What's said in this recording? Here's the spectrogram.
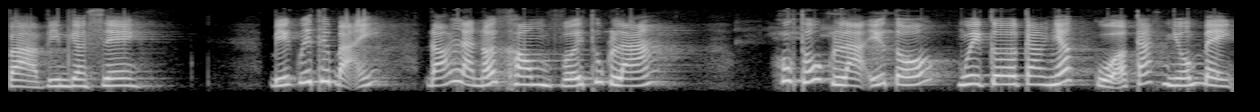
và viêm gan C. Bí quyết thứ bảy đó là nói không với thuốc lá. Hút thuốc là yếu tố nguy cơ cao nhất của các nhóm bệnh,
